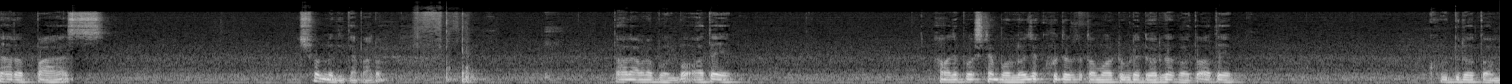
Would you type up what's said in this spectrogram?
ধরো পাঁচ শূন্য দিতে পারো। তাহলে আমরা বলব, অতএব আমাদের প্রশ্নে বলল যে ক্ষুদ্রতম টুকরো দৈর্ঘ্য কত? অতএব ক্ষুদ্রতম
